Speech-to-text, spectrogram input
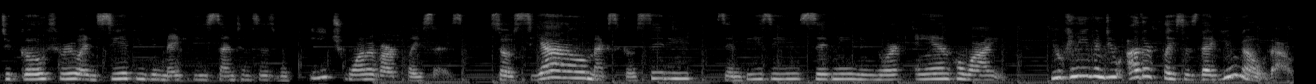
to go through and see if you can make these sentences with each one of our places. So Seattle, Mexico City, Zambezi, Sydney, New York, and Hawaii. You can even do other places that you know about.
